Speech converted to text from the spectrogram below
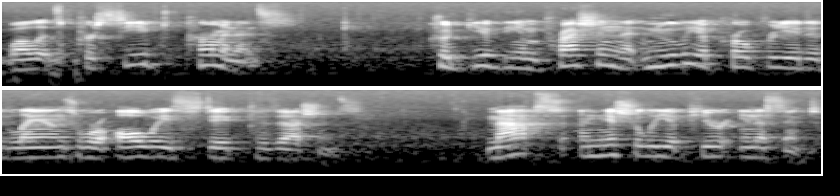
while its perceived permanence could give the impression that newly appropriated lands were always state possessions. Maps initially appear innocent,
